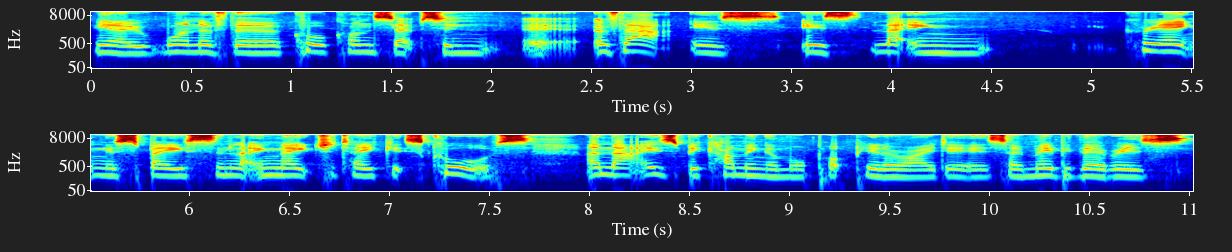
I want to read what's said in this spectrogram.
You know, one of the core concepts in uh, of that is is letting creating a space and letting nature take its course. And that is becoming a more popular idea. So maybe there is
